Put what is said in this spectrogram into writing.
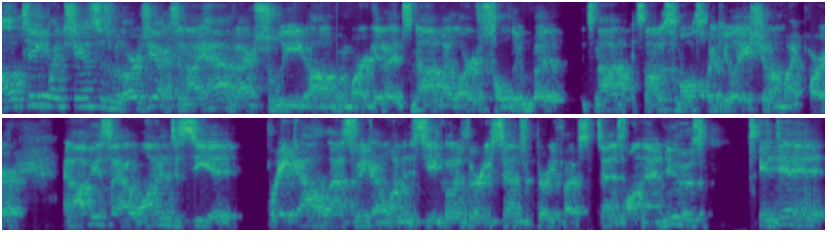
I'll take my chances with RJX, and I have actually um, a market. It's not my largest holding, but it's not it's not a small speculation on my part. And obviously, I wanted to see it break out last week. I wanted to see it go to 30 cents or 35 cents on that news. It didn't,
